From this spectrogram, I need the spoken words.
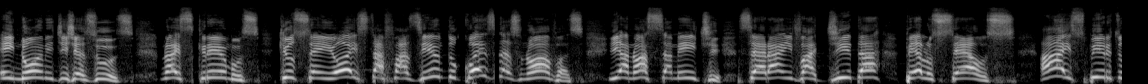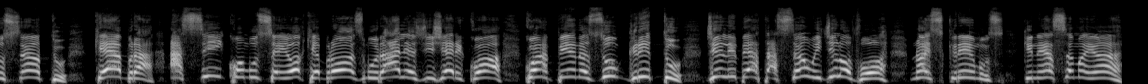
em nome de Jesus. Nós cremos que o Senhor está fazendo coisas novas e a nossa mente será invadida pelos céus. Ah, Espírito Santo, quebra, assim como o Senhor quebrou as muralhas de Jericó, com apenas um grito de libertação e de louvor. Nós cremos que nessa manhã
